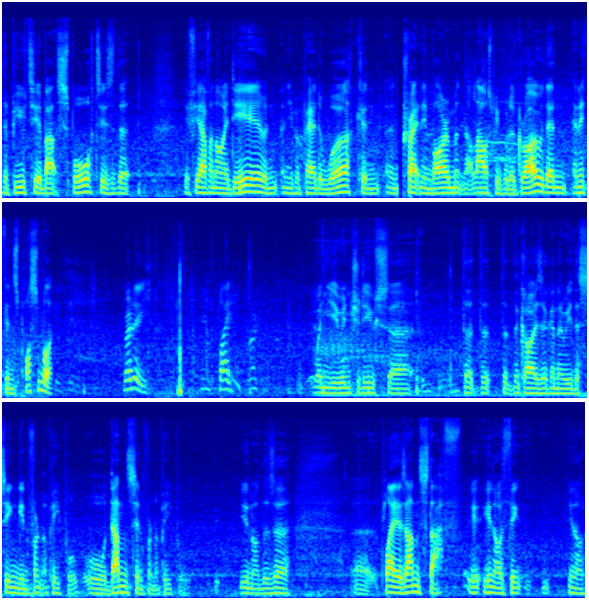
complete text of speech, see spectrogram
The beauty about sport is that if you have an idea and, and you're prepared to work and, and create an environment that allows people to grow, then anything's possible. Ready? Play. When you introduce uh, that the, the, the guys are going to either sing in front of people or dance in front of people, you know, there's a uh, players and staff, you, you know, think, you know,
